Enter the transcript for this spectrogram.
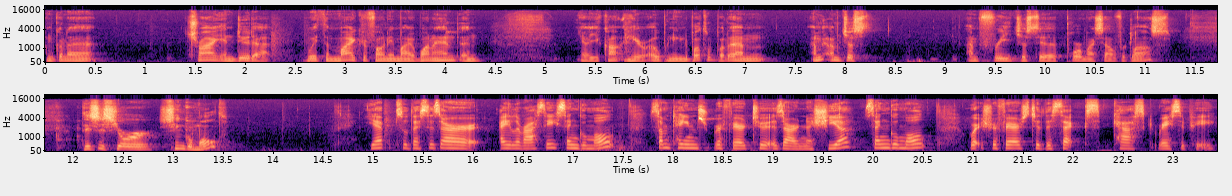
I'm gonna try and do that with the microphone in my one hand. And yeah, you can't hear opening the bottle, but um, I'm I'm just I'm free just to pour myself a glass. This is your single malt. Yep, so this is our Isla Raasay single malt, sometimes referred to as our Na Sia single malt, which refers to the six cask recipe.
